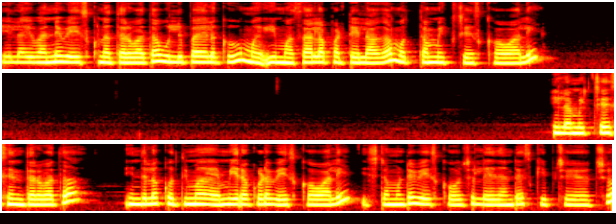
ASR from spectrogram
ఇలా ఇవన్నీ వేసుకున్న తర్వాత ఉల్లిపాయలకు ఈ మసాలా పట్టేలాగా మొత్తం మిక్స్ చేసుకోవాలి. ఇలా మిక్స్ చేసిన తర్వాత ఇందులో కొత్తిమీర కూడా వేసుకోవాలి. ఇష్టం ఉంటే వేసుకోవచ్చు లేదంటే స్కిప్ చేయవచ్చు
